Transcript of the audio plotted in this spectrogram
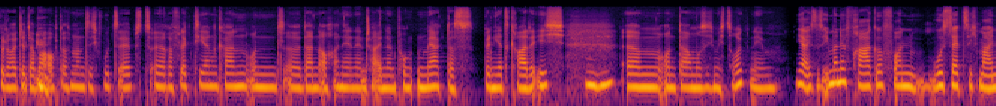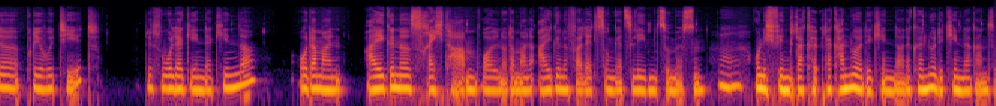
Bedeutet aber auch, dass man sich gut selbst äh, reflektieren kann und äh, dann auch an den entscheidenden Punkten merkt, das bin jetzt gerade ich mhm. ähm, und da muss ich mich zurücknehmen. Ja, es ist immer eine Frage von, wo setze ich meine Priorität das Wohlergehen der Kinder oder mein eigenes Recht haben wollen oder meine eigene Verletzung jetzt leben zu müssen. Mhm. Und ich finde, da, da kann nur die Kinder, da können nur die Kinder ganz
